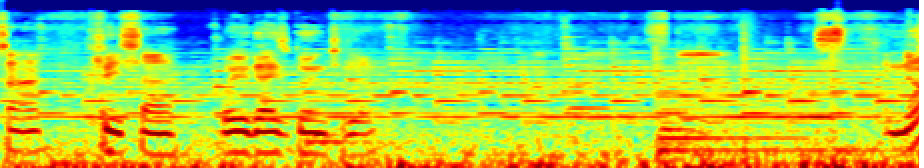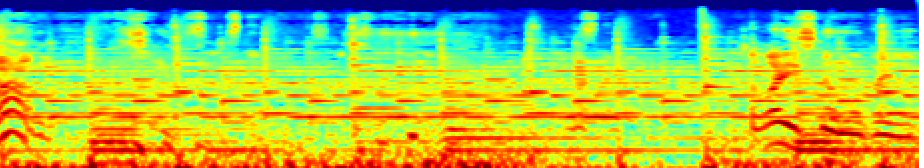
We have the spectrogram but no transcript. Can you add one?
Krisha, Krisha, where are you guys going today? No. So what is snowmobiling?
